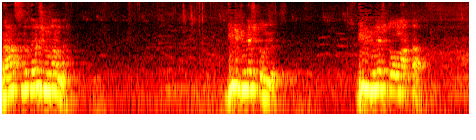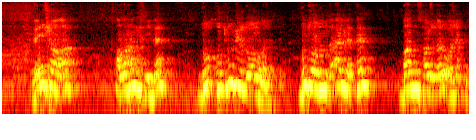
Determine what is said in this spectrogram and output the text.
Rahatsızlıkları şundandır. Bir güneş doğuyor. Güneş doğmakta. Ve inşallah Allah'ın izniyle bu kutlu bir doğum olacaktır. Bu doğumun da elbette bazı savcıları olacaktır.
